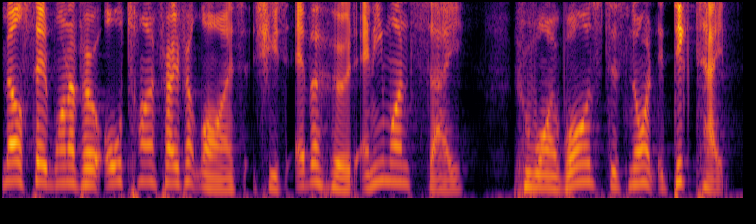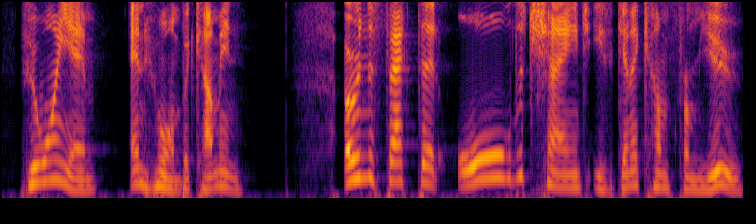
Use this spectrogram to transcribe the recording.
Mel said one of her all time favourite lines she's ever heard anyone say Who I was does not dictate who I am and who I'm becoming. Own the fact that all the change is going to come from you.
